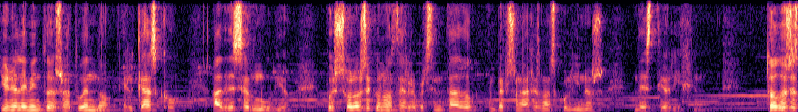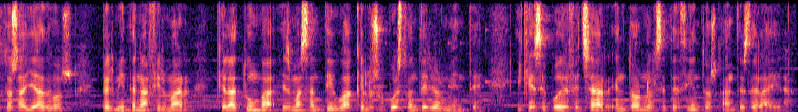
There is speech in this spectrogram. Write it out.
y un elemento de su atuendo, el casco, ha de ser nubio, pues solo se conoce representado en personajes masculinos de este origen. Todos estos hallazgos permiten afirmar que la tumba es más antigua que lo supuesto anteriormente y que se puede fechar en torno al 700 antes de la era.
